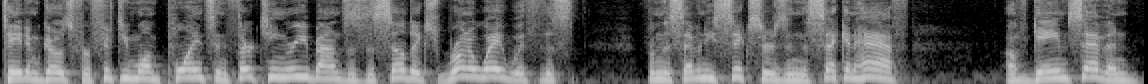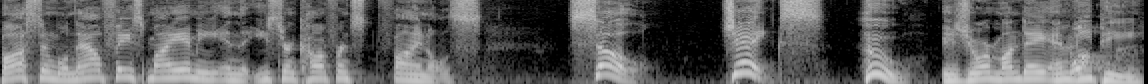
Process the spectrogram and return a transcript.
Tatum goes for 51 points and 13 rebounds as the Celtics run away with this from the 76ers in the second half of game 7. Boston will now face Miami in the Eastern Conference Finals. So, Jenks, who is your Monday MVP? well,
